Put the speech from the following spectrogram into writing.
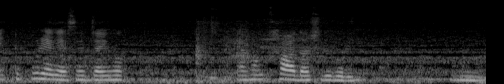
একটু পুড়ে গেছে, যাই হোক। এখন খাওয়া দাওয়া শুরু করি। হুম।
